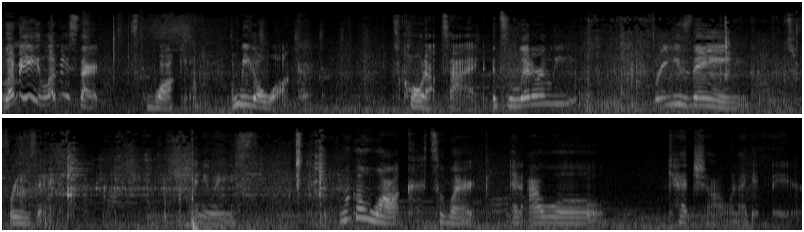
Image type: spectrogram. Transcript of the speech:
let me let me start walking. Let me go walk. It's cold outside. It's literally freezing. It's freezing. Anyways, I'm gonna go walk to work and I will catch y'all when I get there.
